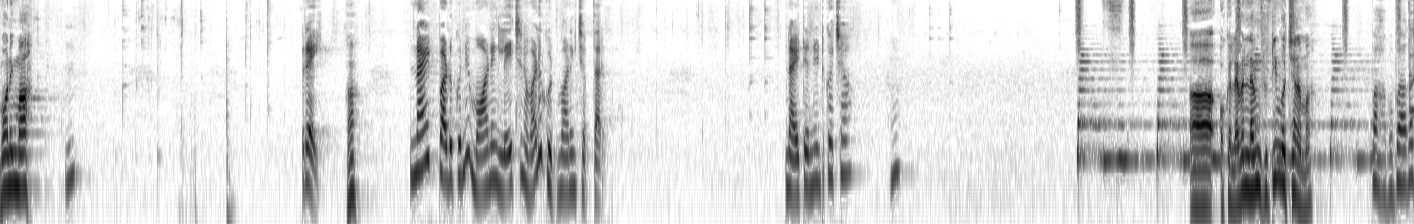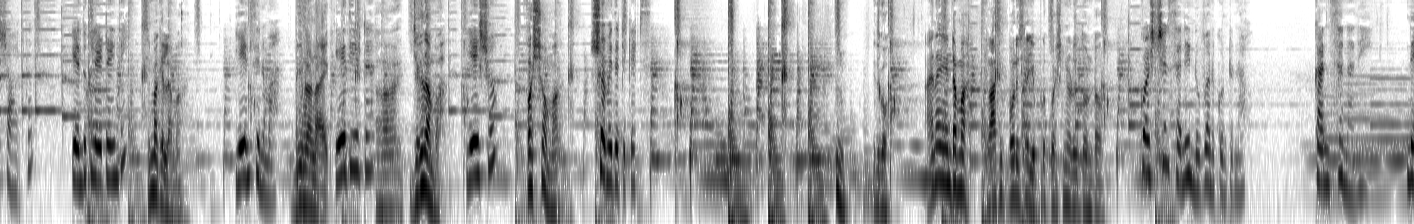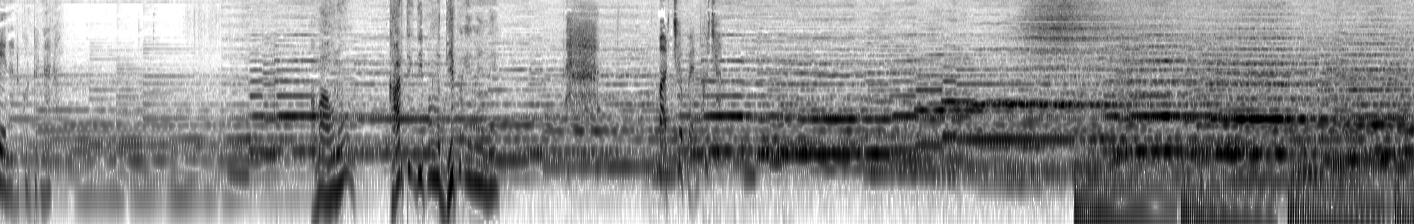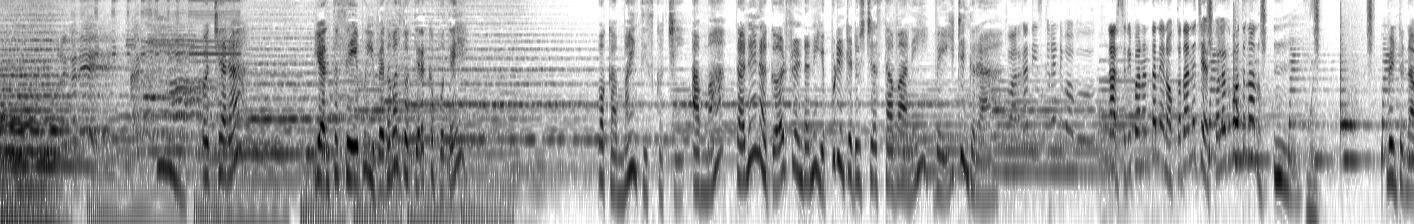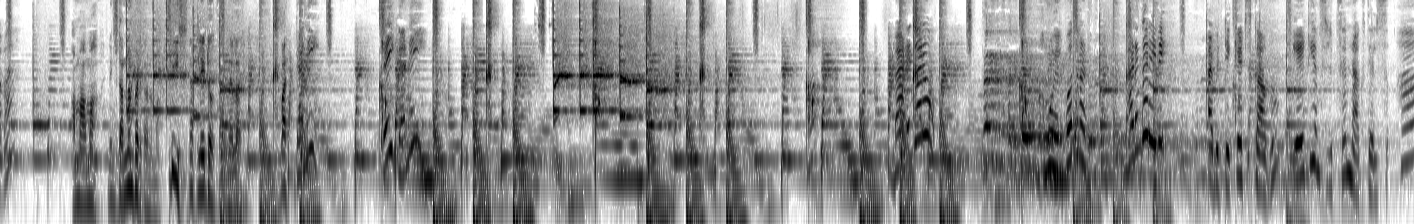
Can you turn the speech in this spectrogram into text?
Good morning మా హ? Night పడుకుని మార్నింగ్ లేచిన వాళ్ళు గుడ్ మార్నింగ్ చెప్తారు. నైట్ ఎన్నింటికి వచ్చావు ఆ, ఒక లెవెన్ లెవెన్ ఫిఫ్టీన్ వచ్చానమ్మా. బాబు బాగా షార్ప్. ఎందుకు లేట్ అయింది సినిమాకి వెళ్ళామా? ఏం సినిమా? భీమా నాయక్. ఏ థియేటర్? ఆ, జగదాంబ. ఏ షో? ఫస్ట్ షో అమ్మా. షో మీద టికెట్స్. అయినా ఏంటమ్మా ట్రాఫిక్ పోలీసులు ఎప్పుడు క్వశ్చన్ అడుగుతుంటావు? క్వశ్చన్స్ అని నువ్వు అనుకుంటున్నావు కన్సర్న్ అని నేను అనుకుంటున్నాను అమ్మా అవును? కార్తీక్ దీపంలో దీపక్ ఏమైంది? మర్చిపోయాను హ్మ్, వచ్చారా? ఎంతసేపు ఈ విధవలతో తిరగకపోతే ఒక అమ్మాయిని తీసుకొచ్చి అమ్మా తనే నా గర్ల్ ఫ్రెండ్ అని ఎప్పుడు ఇంట్రడ్యూస్ చేస్తావా అని వెయిటింగ్ రా. త్వరగా తీసుకురండి బాబు. నర్సరీ పనంతా నేను ఒక్కదాన్నే చేసుకోలేకపోతున్నాను. వింటున్నావా? అమ్మా అమ్మా నీకు దండం పెడతానమ్మా ప్లీజ్ నాకు లేట్ అవుతుంది వెళ్ళాలి. బాయ్ గని. రేయ్ గని. మేడం గారు. అమ్మో, వెళ్ళిపోతున్నాడు. మేడం గారు ఇవి. అవి టికెట్స్ కావు ఏటీఎం స్లిప్స్ అని నాకు తెలుసు. హా?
